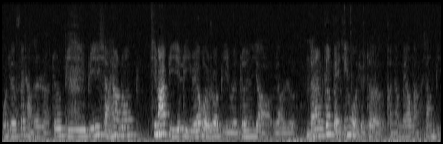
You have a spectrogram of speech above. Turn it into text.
我觉得非常的热，就是比比想象中，起码比里约或者说比伦敦要要热。当然，跟北京我觉得可能没有办法相比，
